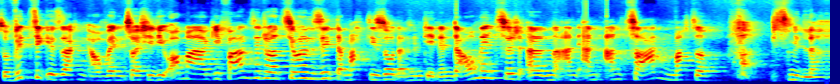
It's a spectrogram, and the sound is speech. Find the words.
so witzige Sachen, auch wenn zum Beispiel die Oma Gefahrensituationen sieht, dann macht die so, dann nimmt die den Daumen zwischen, äh, an, an, an Zahn und macht so, Bismillah.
